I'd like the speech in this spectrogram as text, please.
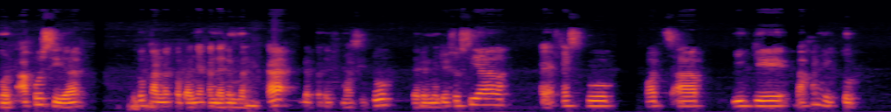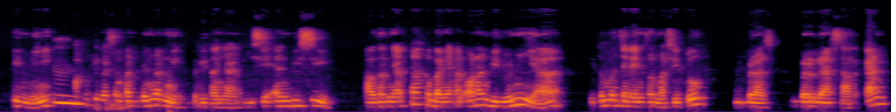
Menurut aku sih ya, itu karena kebanyakan dari mereka dapat informasi itu dari media sosial kayak Facebook, WhatsApp, IG, bahkan YouTube. Ini hmm. aku juga sempat dengar nih beritanya di CNBC. Hal ternyata kebanyakan orang di dunia itu mencari informasi itu berdasarkan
